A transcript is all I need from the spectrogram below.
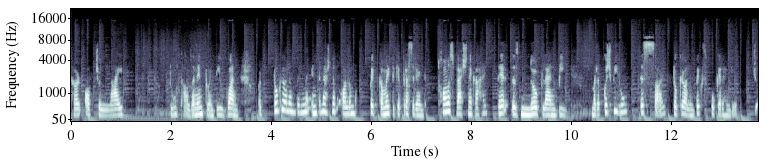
third of July 2021 और टोक्यो ओलंपिक में इंटरनेशनल ओलंपिक कमेटी के प्रेसिडेंट थॉमस बैश ने कहा है there is no plan B मतलब कुछ भी हो, इस साल टोक्यो ओलंपिक्स होके रहेंगे. जो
